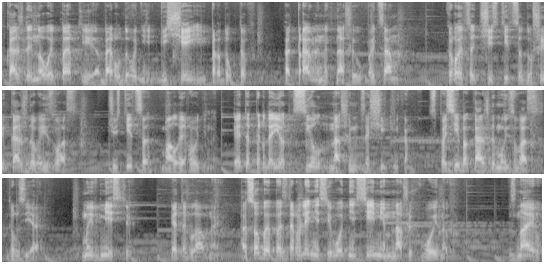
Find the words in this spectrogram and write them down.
в каждой новой партии оборудования, вещей и продуктов, отправленных нашим бойцам, кроется частица души каждого из вас, частица малой Родины. Это придает сил нашим защитникам. Спасибо каждому из вас, друзья. Мы вместе. Это главное. Особое поздравление сегодня семьям наших воинов. Знаю,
